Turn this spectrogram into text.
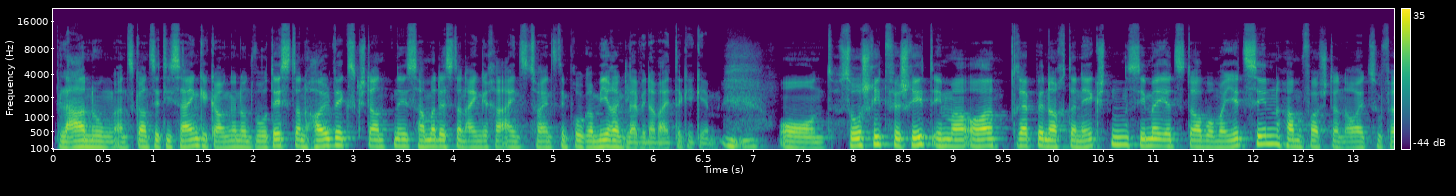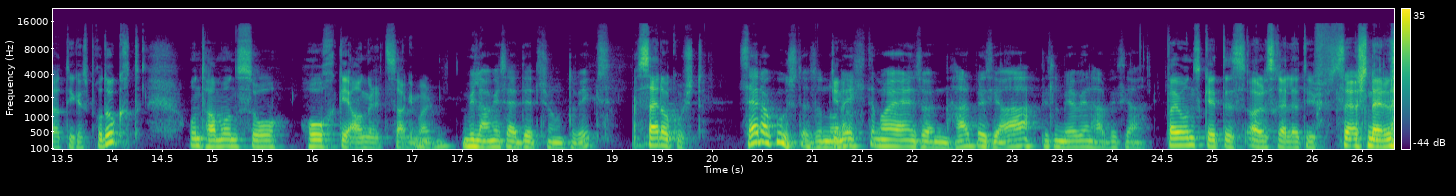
Planung, ans ganze Design gegangen. Und wo das dann halbwegs gestanden ist, haben wir das dann eigentlich eins zu eins den Programmierern gleich wieder weitergegeben. Mhm. Und so Schritt für Schritt, immer eine Treppe nach der nächsten, sind wir jetzt da, wo wir jetzt sind, haben fast ein nahezu fertiges Produkt und haben uns so hochgeangelt, sage ich mal. Wie lange seid ihr jetzt schon unterwegs? Seit August. Seit August, also noch genau. nicht einmal so ein halbes Jahr, ein bisschen mehr wie ein halbes Jahr. Bei uns geht es alles relativ sehr schnell.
